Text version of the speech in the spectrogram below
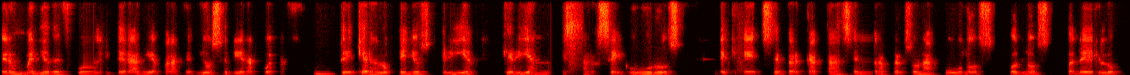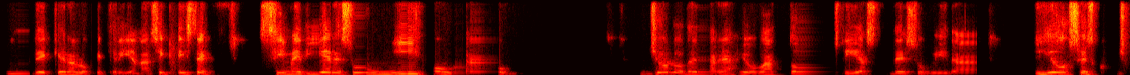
era un medio de fuerza literaria para que Dios se diera cuenta de qué era lo que ellos querían. Querían estar seguros de que se percatase otra persona unos o Dios de, lo, de qué era lo que querían. Así que dice, si me dieres un hijo, yo lo daré a Jehová todos los días de su vida. Dios escuchó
